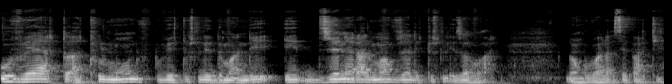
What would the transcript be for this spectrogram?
ouvertes à tout le monde. Vous pouvez tous les demander et généralement, vous allez tous les avoir. Donc voilà, c'est parti.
